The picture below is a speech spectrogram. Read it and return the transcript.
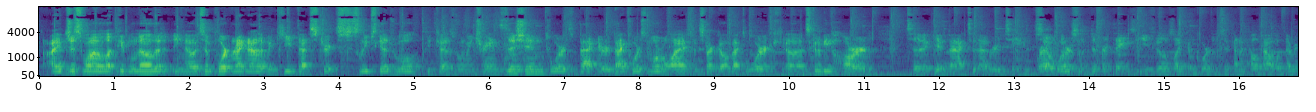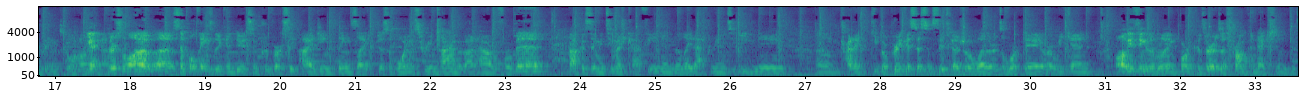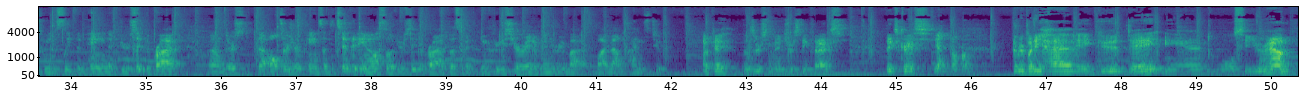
I just want to let people know that, you know, it's important right now that we keep that strict sleep schedule because when we transition towards back or back towards normal life and start going back to work, uh, it's going to be hard to get back to that routine. So what are some different things that you feel is like important to kind of help out with everything that's going on Yeah, now? there's a lot of uh, simple things we can do to improve our sleep hygiene. Things like just avoiding screen time about an hour before bed, not consuming too much caffeine in the late afternoon to evening, um, trying to keep a pretty consistent sleep schedule, whether it's a work day or a weekend. All these things are really important because there is a strong connection between sleep and pain. If you're sleep deprived, um, there's that alters your pain sensitivity, and also if you're sleep deprived, that's going to increase your rate of injury by, by about times two. Okay, those are some interesting facts. Thanks, Chris. Yeah, no problem. Everybody have a good day and we'll see you around.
